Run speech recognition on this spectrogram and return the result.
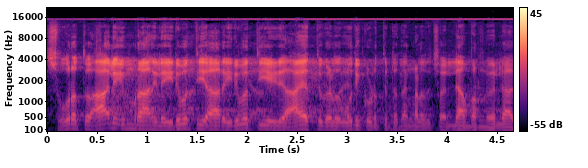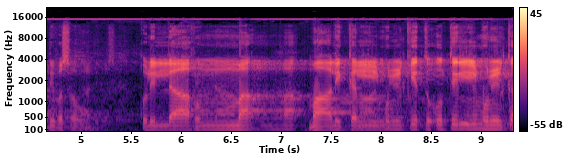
സൂറത്ത് ആൽ ഇമ്രാനിലെ ഇരുപത്തിയാറ് ഇരുപത്തിയേഴ് ആയത്തുകൾ ഓതിക്കൊടുത്തിട്ട് തങ്ങൾ അത് ചൊല്ലാൻ പറഞ്ഞു എല്ലാ ദിവസവും. കുലില്ലാഹുമ്മ മാലിക്കൽ മുൽക്കി തുതിൽ മുൽക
